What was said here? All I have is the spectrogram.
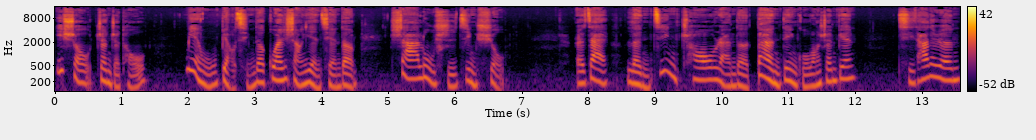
一手枕着头，面无表情的观赏眼前的杀戮实境秀。而在冷静超然的淡定国王身边，其他的人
